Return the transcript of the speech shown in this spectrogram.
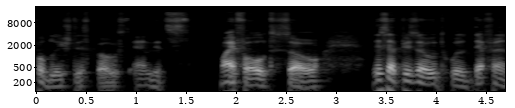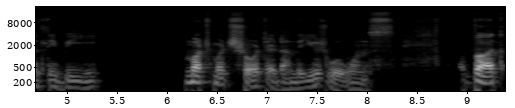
publish this post and it's my fault. So this episode will definitely be much much shorter than the usual ones. But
